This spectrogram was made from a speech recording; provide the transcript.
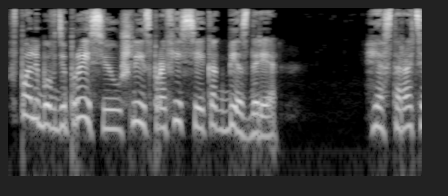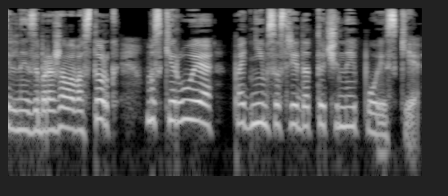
впали бы в депрессию и ушли из профессии как бездари. Я старательно изображала восторг, маскируя под ним сосредоточенные поиски.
